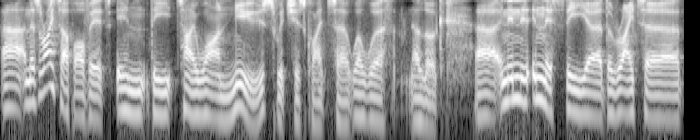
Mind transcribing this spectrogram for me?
Uh, and there's a write up of it in the Taiwan News, which is quite uh, well worth a look. Uh, and in, in this, the, uh, the writer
